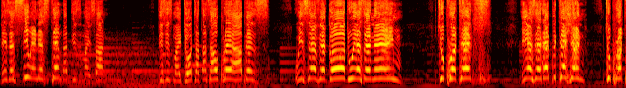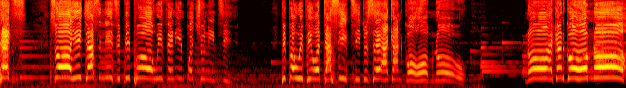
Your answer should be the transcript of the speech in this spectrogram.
There's a seal and a stamp that this is my son. This is my daughter. That's how prayer happens. We serve a God who has a name to protect. He has a reputation to protect. So he just needs people with an opportunity. People with the audacity to say, I can't go home. No. No, I can't go home. No.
